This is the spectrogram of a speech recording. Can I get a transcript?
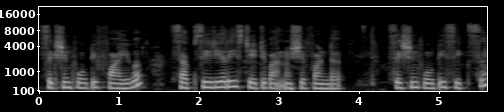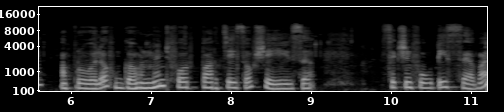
Section 45 Subsidiary State Partnership Fund. Section 46 Approval of government for purchase of shares. Section 47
